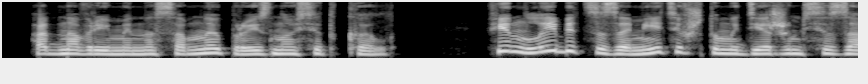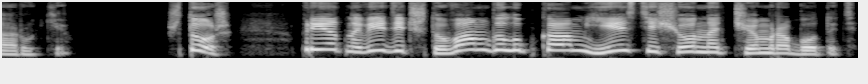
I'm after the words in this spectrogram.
— одновременно со мной произносит Кэл. Финн лыбится, заметив, что мы держимся за руки. Что ж, приятно видеть, что вам, голубкам, есть еще над чем работать.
